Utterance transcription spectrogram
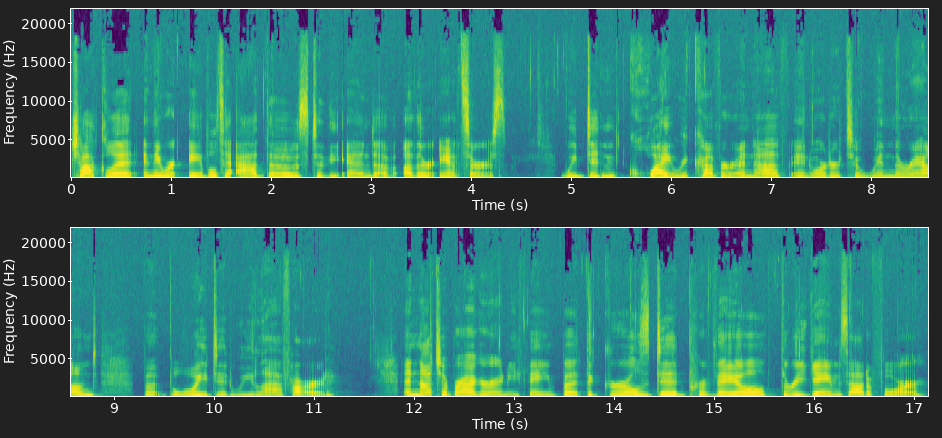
chocolate, and they were able to add those to the end of other answers. We didn't quite recover enough in order to win the round, but boy, did we laugh hard. And not to brag or anything, but the girls did prevail three games out of four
